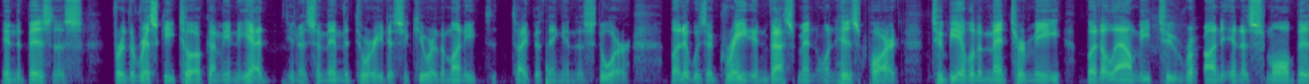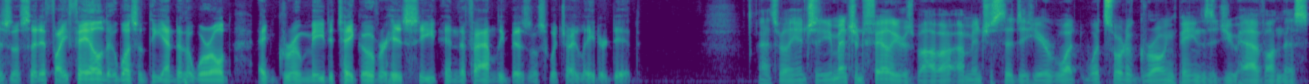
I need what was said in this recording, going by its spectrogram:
in the business for the risk he took, I mean, he had you know some inventory to secure the money t- type of thing in the store, but it was a great investment on his part to be able to mentor me, but allow me to run in a small business that if I failed, it wasn't the end of the world, and groom me to take over his seat in the family business, which I later did. That's really interesting. You mentioned failures, Bob. I- I'm interested to hear what, what sort of growing pains did you have on this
